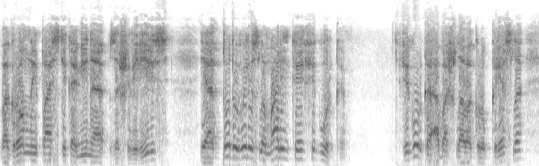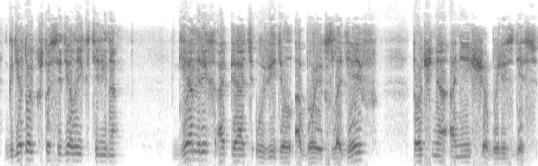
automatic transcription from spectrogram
в огромной пасти камина зашевелились, и оттуда вылезла маленькая фигурка. Фигурка обошла вокруг кресла, где только что сидела Екатерина. Генрих опять увидел обоих злодеев, точно они еще были здесь.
